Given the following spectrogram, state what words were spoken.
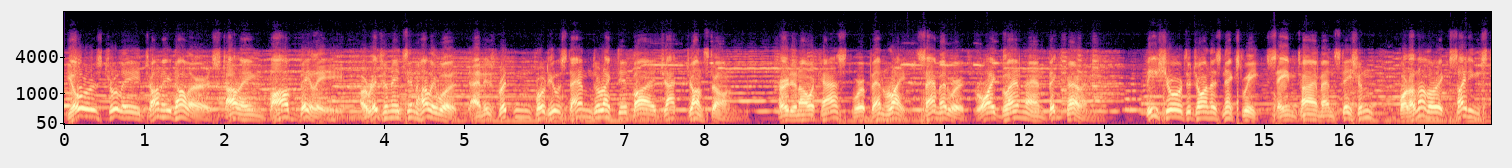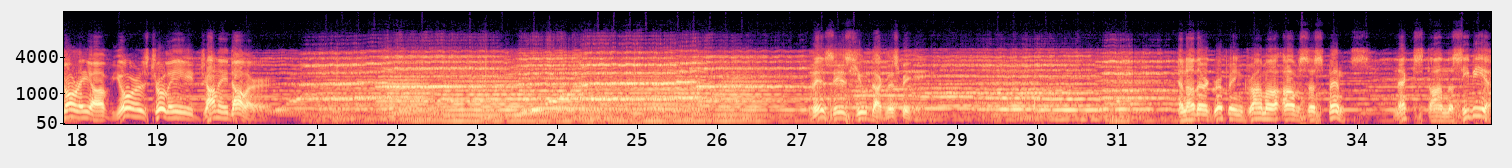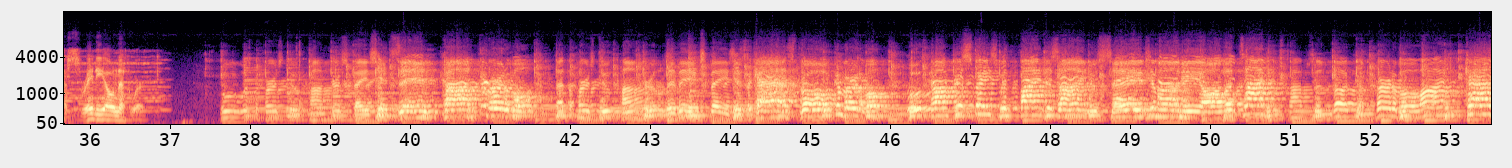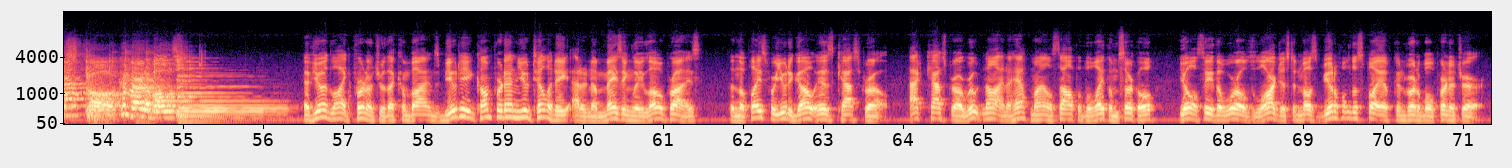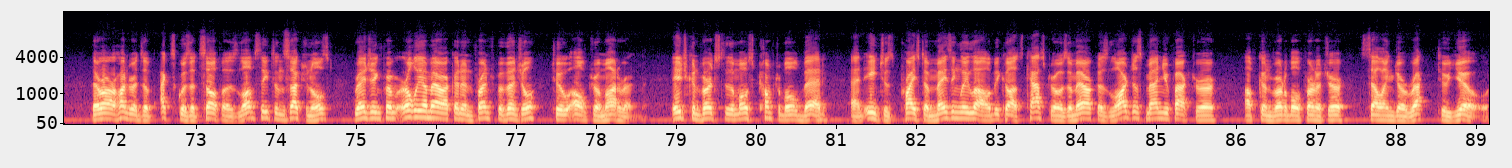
Yours truly, Johnny Dollar, starring Bob Bailey, originates in Hollywood and is written, produced, and directed by Jack Johnstone. Heard in our cast were Ben Wright, Sam Edwards, Roy Glenn, and Vic Perrin. Be sure to join us next week, same time and station, for another exciting story of yours truly, Johnny Dollar. This is Hugh Douglas speaking. Another gripping drama of suspense. Next on the CBS Radio Network. Who was the first to conquer space? It's incontrovertible that the first to conquer living space is the Castro convertible. Who conquers space with fine design? Who saves you money all the time? Who tops in the convertible line? Castro convertibles. If you'd like furniture that combines beauty, comfort, and utility at an amazingly low price, then the place for you to go is Castro. At Castro, Route 9, a half mile south of the Latham Circle, you'll see the world's largest and most beautiful display of convertible furniture. There are hundreds of exquisite sofas, love seats, and sectionals, ranging from early American and French provincial to ultra modern. Each converts to the most comfortable bed, and each is priced amazingly low because Castro is America's largest manufacturer of convertible furniture selling direct to you.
